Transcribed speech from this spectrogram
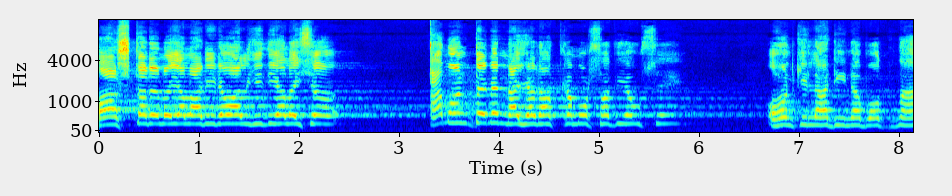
বাসটারে লইয়া লাডিরে আলগি দিয়া লাইছ। এমন টাইমে নাইয়া রাত কামড়সা দিয়ে উঠছে। অহন কি লাডি না বদনা?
